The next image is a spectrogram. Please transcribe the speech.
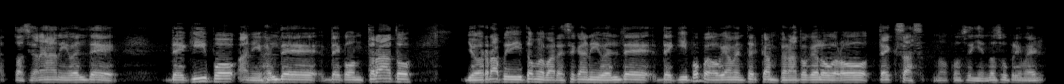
actuaciones a nivel de, de equipo, a nivel de, de contrato. Yo rapidito me parece que a nivel de, de, equipo, pues obviamente el campeonato que logró Texas, ¿no? consiguiendo su primer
